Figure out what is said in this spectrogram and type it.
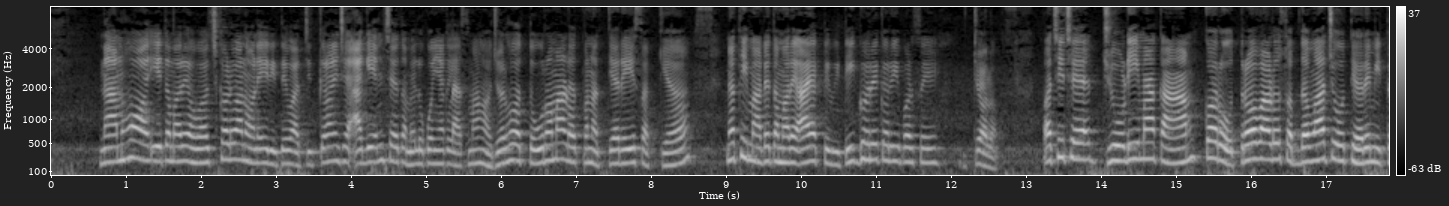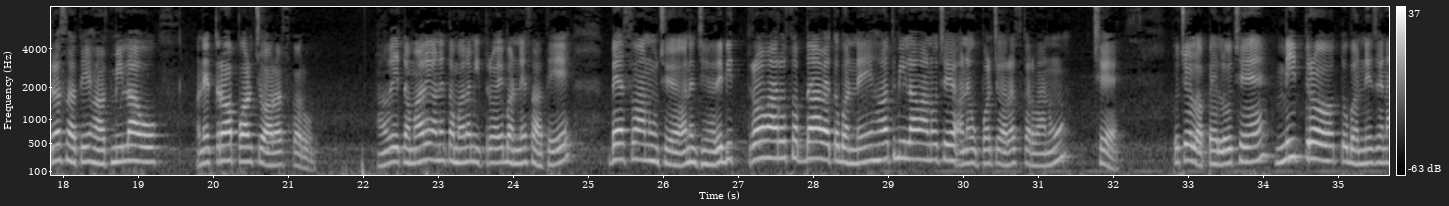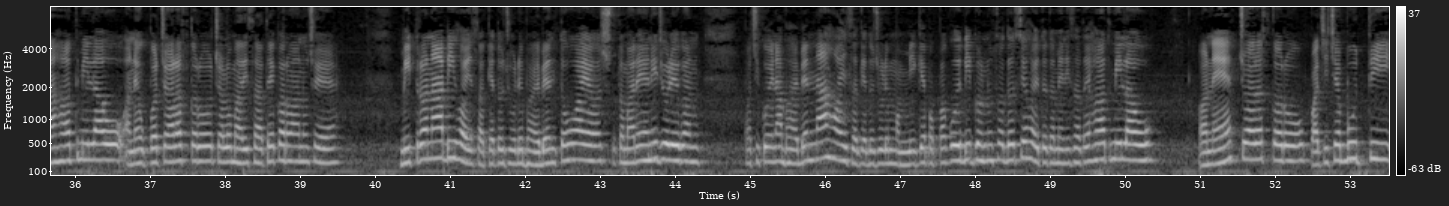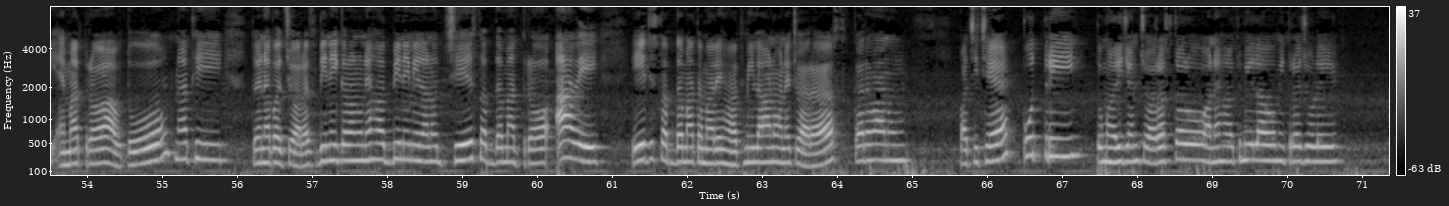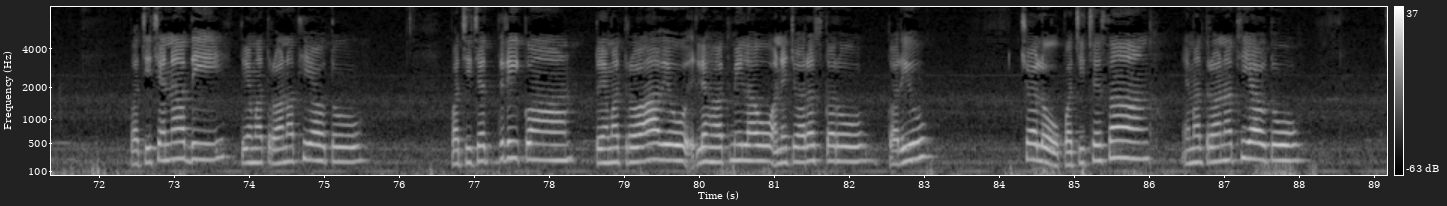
નામ હોય, એ તમારે અવાજ કાઢવાનો અને એ રીતે વાતચીત કરવાની છે. આ ગેમ છે, તમે લોકો અહીંયા ક્લાસમાં હાજર હોત તો રમાડત, પણ અત્યારે એ શક્ય નથી. માટે તમારે આ એક્ટિવિટી ઘરે કરવી પડશે. ચલો. પછી છે, જોડીમાં કામ કરો. ત્રવાળો શબ્દ વાંચો, ત્યારે મિત્ર સાથે હાથ મિલાવો અને ત્ર પર ચોરસ કરો. હવે તમારે અને તમારા મિત્રોએ બંને સાથે બેસવાનું છે અને જ્યારે બી ત્રવાળો શબ્દ આવે તો બંને હાથ મિલાવવાનો છે અને ઉપર ચોરસ કરવાનું છે. તો ચલો, પહેલો છે, મિત્ર તો બંને જણા હાથ મિલાવો અને ઉપર ચોરસ કરો. ચલો, મારી સાથે કરવાનું છે. મિત્ર ના બી હોઈ શકે તો જોડે ભાઈ બહેન તો હોય જ, તો તમારે એની જોડે કરવાનું પછી કોઈના ભાઈ બહેન ના હોઈ શકે તો જોડે મમ્મી કે પપ્પા કોઈ બી ઘરનું સદસ્ય હોય તો તમે એની સાથે હાથ મિલાવો. અને ચોરસ કરો. પછી છે બુદ્ધિ એમાં ત્ર આવતો નથી. તો એના પર ચોરસ બી નહીં કરવાનું ને હાથ બી નહીં મિલાવાનો. જે શબ્દમાં ત્ર આવે, એ જ શબ્દમાં તમારે હાથ મિલાવવાનો અને ચોરસ કરવાનું. પછી છે પુત્રી, તો મારી જેમ ચોરસ કરો અને હાથ મિલાવો મિત્ર જોડે. પછી છે નદી તેમાં ત્ર નથી આવતો. પછી છે ત્રિકોણ તો એમાં ત્ર આવ્યો એટલે હાથ મિલાવો અને ચોરસ કરો. કર્યું? ચલો, પછી છે શંખ એમાં ત્ર નથી આવતો.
